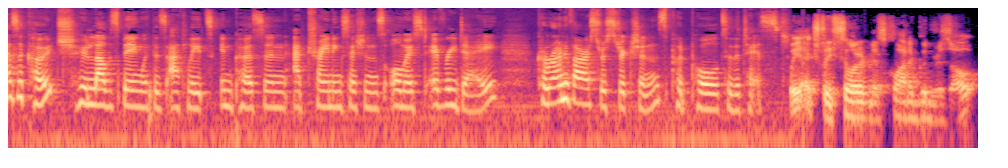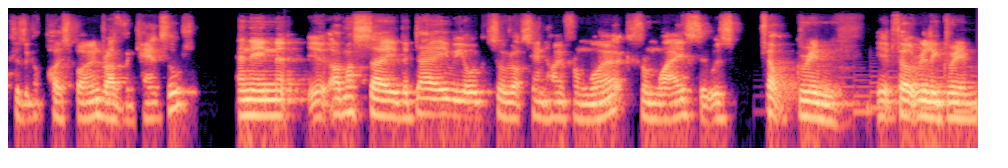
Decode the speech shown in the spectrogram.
As a coach who loves being with his athletes in person at training sessions almost every day, coronavirus restrictions put Paul to the test. We actually saw it as quite a good result because it got postponed rather than cancelled. And then I must say, the day we all sort of got sent home from work from WAIS, it was felt grim. It felt really grim.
